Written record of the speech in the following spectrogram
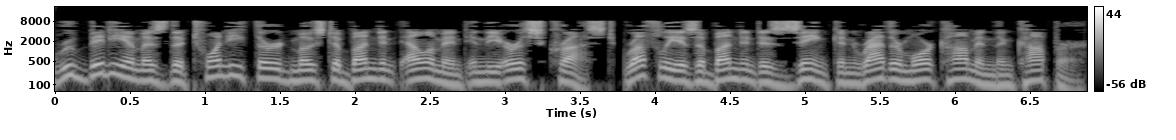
Rubidium is the 23rd most abundant element in the Earth's crust, roughly as abundant as zinc and rather more common than copper.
